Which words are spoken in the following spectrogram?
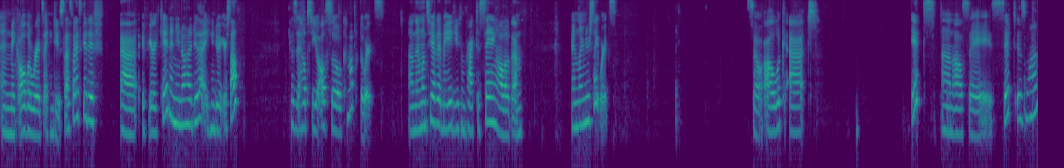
and make all the words I can do. So that's why it's good if uh, if you're a kid and you know how to do that, you can do it yourself because it helps you also come up with the words. And then once you have it made, you can practice saying all of them and learn your sight words. So I'll look at it and I'll say sit is one.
